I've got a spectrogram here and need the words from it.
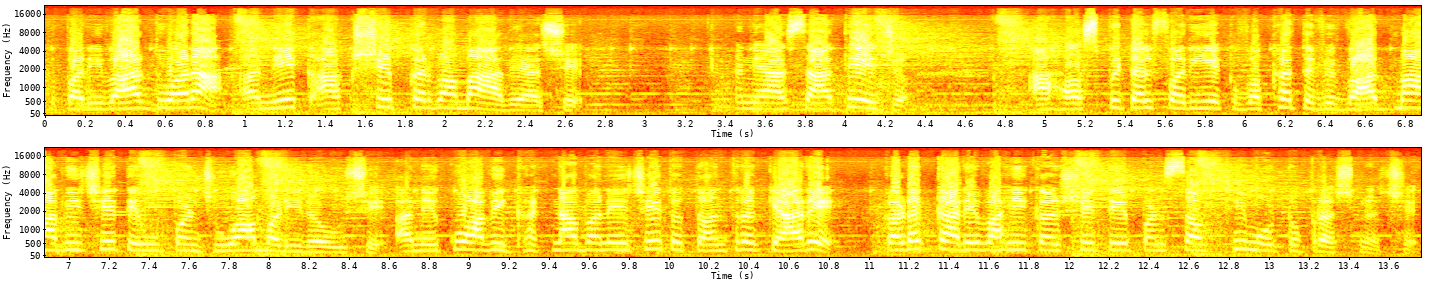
તો પરિવાર દ્વારા અનેક આક્ષેપ કરવામાં આવ્યા છે. અને આ સાથે જ આ હોસ્પિટલ ફરી એક વખત વિવાદમાં આવી છે તેવું પણ જોવા મળી રહ્યું છે. અનેકો આવી ઘટના બને છે તો તંત્ર ક્યારે કડક કાર્યવાહી કરશે તે પણ સૌથી મોટો પ્રશ્ન છે.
